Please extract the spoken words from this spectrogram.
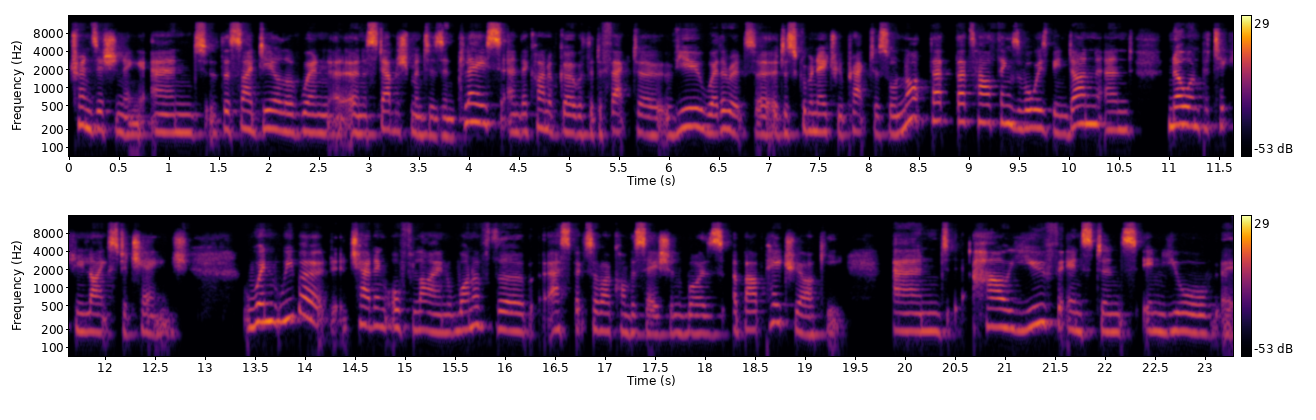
transitioning and this ideal of when an establishment is in place and they kind of go with the de facto view, whether it's a, a discriminatory practice or not. That that's how things have always been done, and no one particularly likes to change. When we were chatting offline, one of the aspects of our conversation was about patriarchy and how you, for instance, in your uh,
